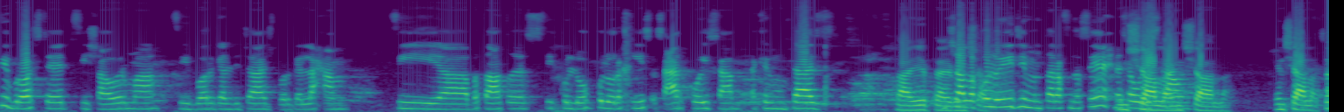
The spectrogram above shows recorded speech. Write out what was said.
في بروستد في شاورما في برجر دجاج برجر لحم في آه، بطاطس في كله كله رخيص اسعار كويسه اكل ممتاز طيب طيب ان شاء الله كله يجي من طرف نصير احنا نسوي ইনশাআল্লাহ ديسكاونت ইনশাআল্লাহ ইনশাআল্লাহ। তো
